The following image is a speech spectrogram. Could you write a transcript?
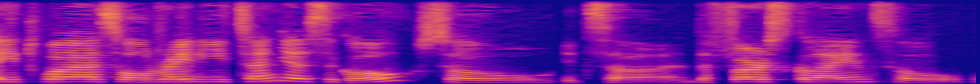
It was already ten years ago, so it's uh, the first client. So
